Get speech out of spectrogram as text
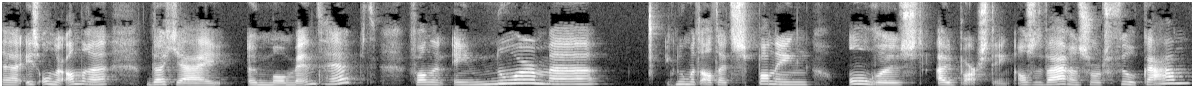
uh, is onder andere dat jij een moment hebt van een enorme ik noem het altijd spanning, onrust, uitbarsting. Als het ware een soort vulkaan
